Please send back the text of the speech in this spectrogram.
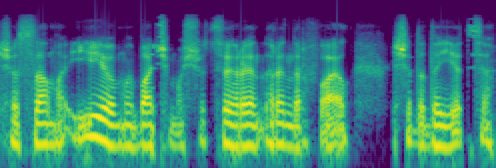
Що саме, і ми бачимо, що це рендер файл, що додається,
